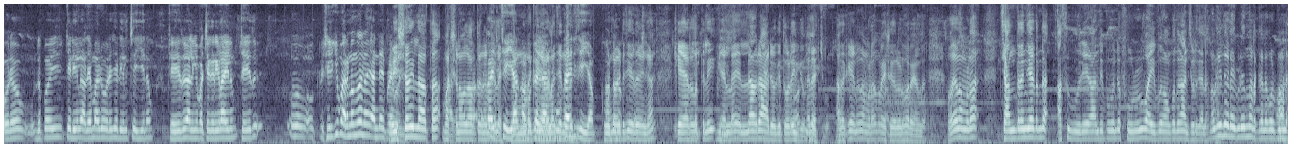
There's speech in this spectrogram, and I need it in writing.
ഓരോ ഇതിപ്പോൾ ഈ ചെടികൾ അതേമാതിരി ഓരോ ചെടികൾ ചെയ്യണം. ചെയ്ത് അല്ലെങ്കിൽ പച്ചക്കറികളായാലും ചെയ്ത് കൃഷിയിലേക്ക് വരണം എന്നാണ് എന്റെ അഭിപ്രായം. വിഷമില്ലാത്ത ഭക്ഷണ പദാർത്ഥങ്ങൾ? ചെയ്യാം നമ്മുടെ നമുക്ക് കൂട്ടായിട്ട് ചെയ്യാം. കൂട്ടമായിട്ട് ചെയ്ത് കഴിഞ്ഞാൽ കേരളത്തിൽ എല്ലാ എല്ലാവരും ആരോഗ്യത്തോടെ ഇരിക്കും അല്ലേ? അതൊക്കെയാണ് നമ്മുടെ പ്രേക്ഷകരോട് പറയാനുള്ളത്. അതായത് നമ്മുടെ ചന്ദ്രൻ ചേട്ടന്റെ ആ സൂര്യകാന്തി പൂവിന്റെ ഫുൾ വൈബ് നമുക്കൊന്ന് കാണിച്ചു കൊടുക്കാമല്ലോ. നമുക്ക് ഇതിന്റെ ഇടയിൽ കൂടി ഒന്നും നടക്കാമല്ലോ കുഴപ്പമില്ല.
